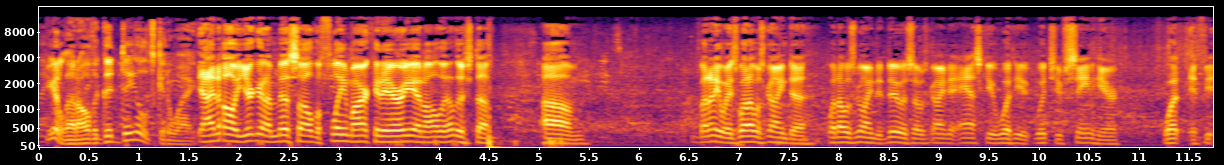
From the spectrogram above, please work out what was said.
You're going to let all the good deals get away. I know you're going to miss all the flea market area and all the other stuff. Um, but anyways, what I was going to, what I was going to do is I was going to ask you what you, what you've seen here, what if you,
